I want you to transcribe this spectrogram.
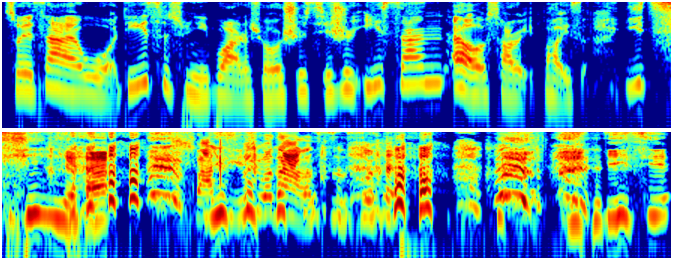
所以在我第一次去尼泊尔的时候是其实一三哦，sorry，不好意思，一七年，把题说大了四岁，一七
